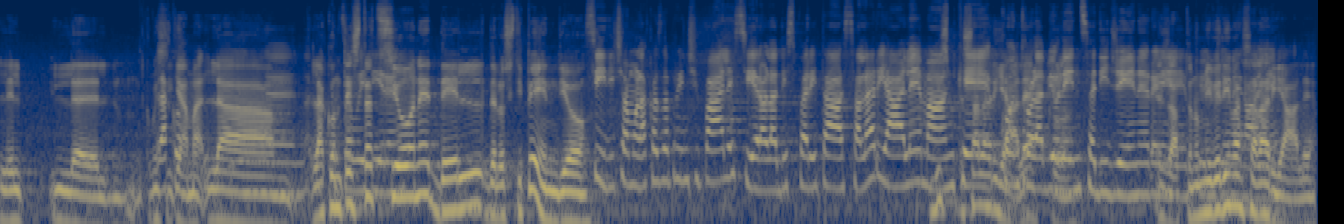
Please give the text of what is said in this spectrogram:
il- il- come La si con- chiama la, il- la contestazione del- dello stipendio Sì, diciamo la cosa principale sì era la disparità salariale, ma Dis- anche salariale, contro la ecco. violenza di genere. Esatto, non mi veniva generale. salariale.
